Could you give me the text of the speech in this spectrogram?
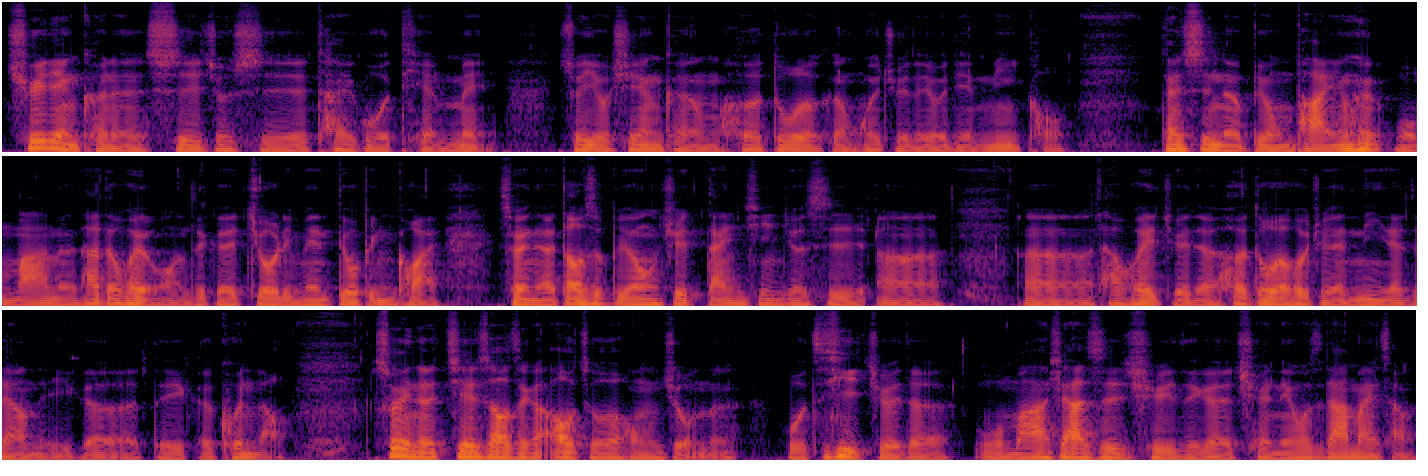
缺点可能是就是太过甜美，所以有些人可能喝多了可能会觉得有点腻口。但是呢，不用怕，因为我妈呢，她都会往这个酒里面丢冰块，所以呢，倒是不用去担心，就是呃呃，她会觉得喝多了会觉得腻的这样的一个的一个困扰。所以呢，介绍这个澳洲的红酒呢。我自己觉得，我妈下次去这个全联或是大卖场，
